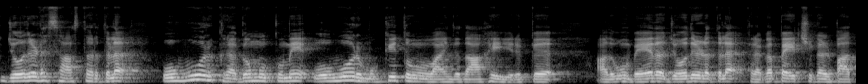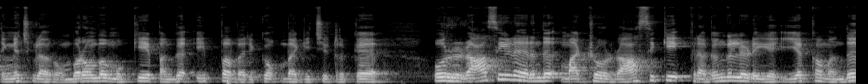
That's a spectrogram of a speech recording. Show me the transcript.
ஜோதிட சாஸ்திரத்தில் ஒவ்வொரு கிரகமுக்குமே ஒவ்வொரு முக்கியத்துவம் வாய்ந்ததாக இருக்குது அதுவும் வேத ஜோதிடத்தில் கிரக பயிற்சிகள் பார்த்திங்கன்னு வச்சுக்கோங்களேன் ரொம்ப ரொம்ப முக்கிய பங்கு இப்போ வரைக்கும் வகிச்சிட்ருக்கு. ஒரு ராசியிலிருந்து மற்றொரு ராசிக்கு கிரகங்களுடைய இயக்கம் வந்து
